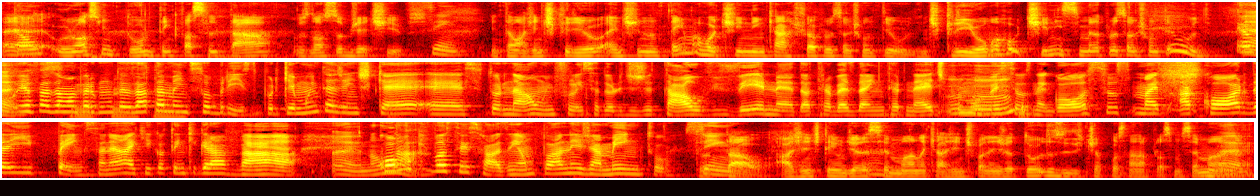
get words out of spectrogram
É, Então, o nosso entorno tem que facilitar os nossos objetivos. sim. Então a gente criou, a gente não tem uma rotina e encaixou a produção de conteúdo. A gente criou uma rotina em cima da produção de conteúdo. Eu É. ia fazer uma pergunta exatamente sobre isso, porque muita gente quer é, se tornar um influenciador digital, viver, né, através da internet, promover Uhum. seus negócios, mas acorda e pensa, né, ah, o que, que eu tenho que gravar? É, não Como dá. que vocês fazem? É um planejamento? Sim. Total. A gente tem um dia da semana que a gente planeja todos os vídeos que a gente vai postar na próxima semana. É.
